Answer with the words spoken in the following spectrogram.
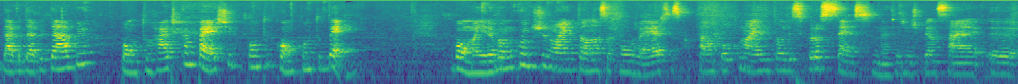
www.radiocampeche.com.br. Bom, Maíra, vamos continuar então nossa conversa, escutar um pouco mais então desse processo, né? Se a gente pensar eh,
